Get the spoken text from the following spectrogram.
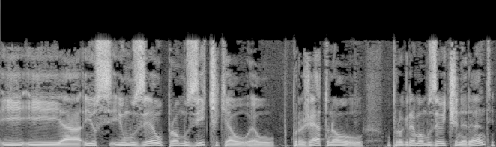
e, e, a, e, o, e, o, museu, o Promusite, que é o, é o projeto, né, o, o programa Museu Itinerante,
